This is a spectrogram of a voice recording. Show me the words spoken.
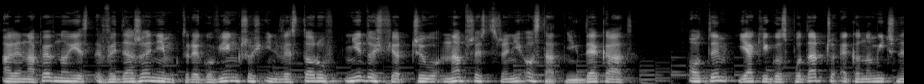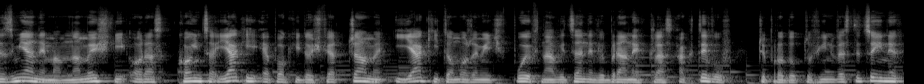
ale na pewno jest wydarzeniem, którego większość inwestorów nie doświadczyło na przestrzeni ostatnich dekad. O tym, jakie gospodarczo-ekonomiczne zmiany mam na myśli oraz końca jakiej epoki doświadczamy i jaki to może mieć wpływ na wyceny wybranych klas aktywów czy produktów inwestycyjnych,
